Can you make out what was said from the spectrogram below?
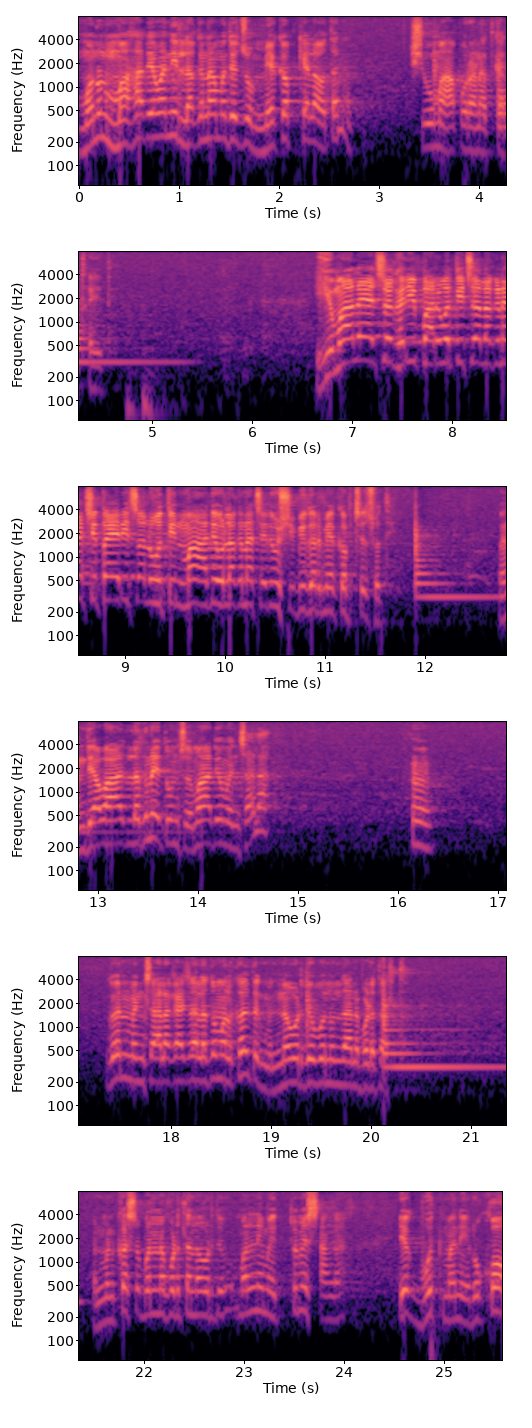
म्हणून महादेवांनी लग्नामध्ये जो मेकअप केला होता ना शिव महापुराणात कथा येते हिमालयाच्या घरी पार्वतीच्या लग्नाची तयारी चालू होती महादेव लग्नाच्या दिवशी बिगर मेकअपचेच होते. पण देवा आज लग्न आहे तुमचं. महादेव म्हणचाला गण म्हणजे आला काय चाला तुम्हाला कळतं म्हण नवरदेव बनून जाणं पडत असतं. पण मग कसं बनणं पडतं नवरदेव? मला नाही माहीत. तुम्हीच सांगा. एक भूत म्हणे रुको.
